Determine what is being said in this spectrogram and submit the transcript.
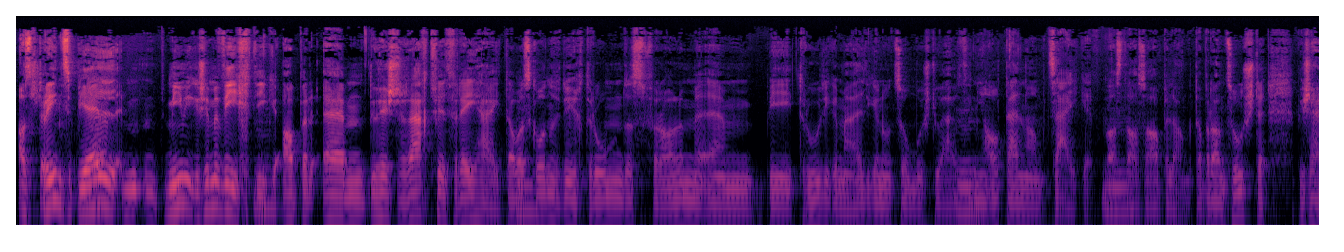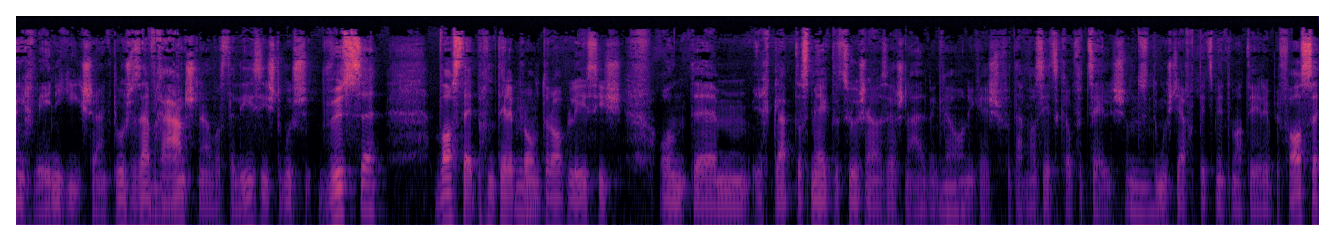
also prinzipiell, die Mimik ist immer wichtig, mhm. aber ähm, du hast recht viel Freiheit. Aber mhm. es geht natürlich darum, dass vor allem ähm, bei traurigen Meldungen und so musst du auch mhm. deine Anteilnahme zeigen, was mhm. das anbelangt. Aber ansonsten bist du eigentlich wenig eingeschränkt. Du musst es einfach ernst nehmen, was du liest. Du musst wissen, was du vom Teleprompter mhm. ablesest. Und ähm, ich glaube, das merkt der Zuschauer sehr schnell, wenn du keine mhm. Ahnung hast von dem, was du jetzt gerade erzählst. Und mhm. du musst dich einfach ein bisschen mit der Materie befassen,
